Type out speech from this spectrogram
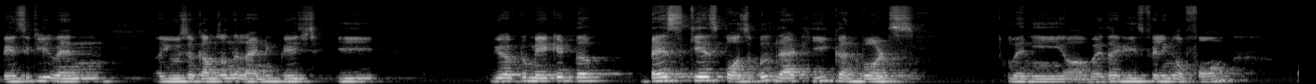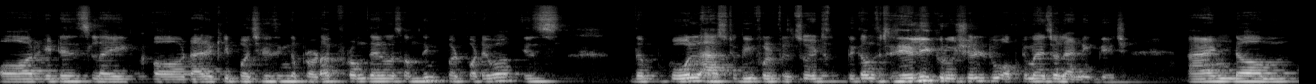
basically, when a user comes on the landing page, he you have to make it the best case possible that he converts when he uh, whether he's filling a form or it is like uh, directly purchasing the product from there or something but whatever is the goal has to be fulfilled. So it becomes really crucial to optimize your landing page. And um,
